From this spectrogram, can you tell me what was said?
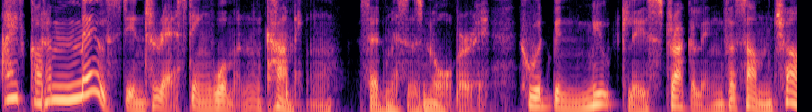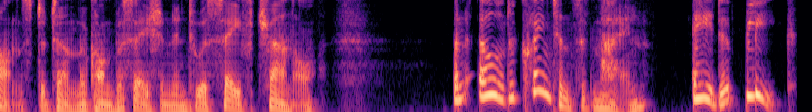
I've got a most interesting woman coming, said Mrs. Norbury, who had been mutely struggling for some chance to turn the conversation into a safe channel. An old acquaintance of mine, Ada Bleek.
